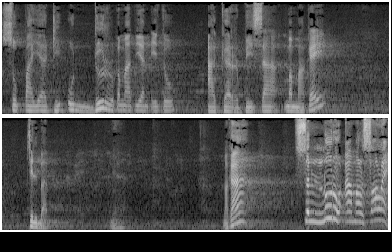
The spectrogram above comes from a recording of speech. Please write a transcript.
supaya diundur kematian itu agar bisa memakai jilbab. Ya. Maka seluruh amal soleh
